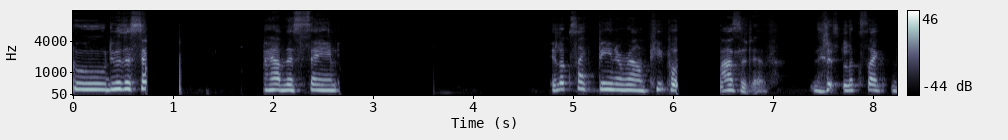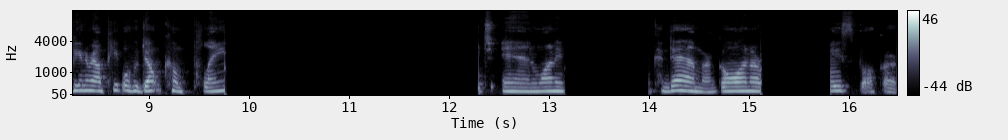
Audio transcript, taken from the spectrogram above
who do the same, have the same. It looks like being around people positive it looks like being around people who don't complain and wanting to condemn or go on Facebook or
